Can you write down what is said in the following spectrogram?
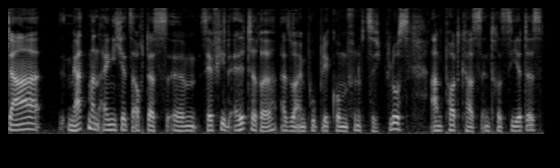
da merkt man eigentlich jetzt auch, dass ähm, sehr viel ältere, also ein Publikum 50 plus, an Podcasts interessiert ist.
